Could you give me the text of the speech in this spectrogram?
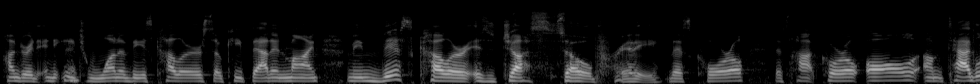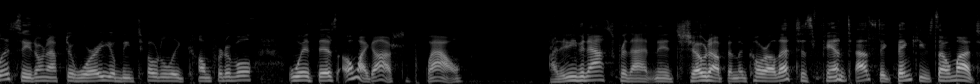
hundred in each one of these colors, so keep that in mind. I mean, this color is just so pretty, this coral this hot coral, all um, tagless, so you don't have to worry. You'll be totally comfortable with this. Oh my gosh, wow. I didn't even ask for that, and it showed up in the coral. That's just fantastic. Thank you so much.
